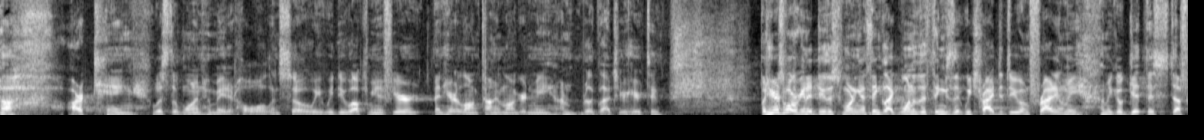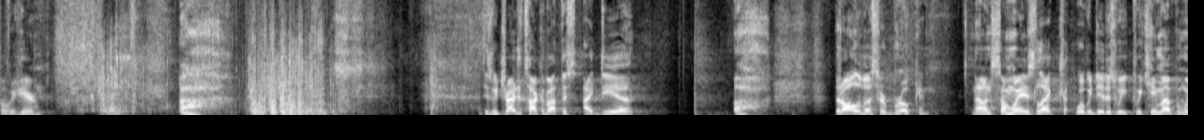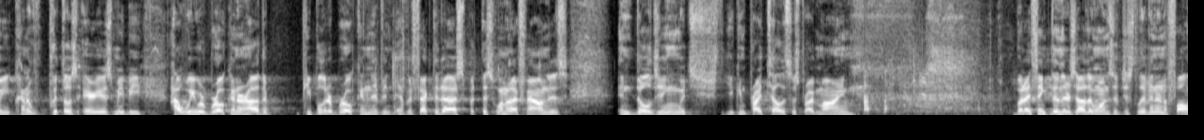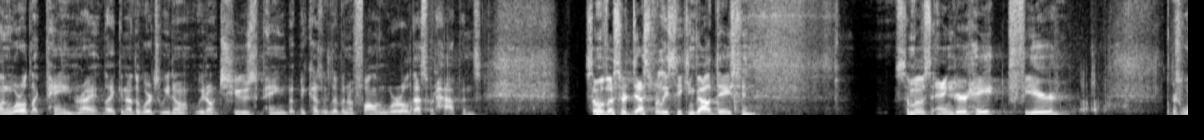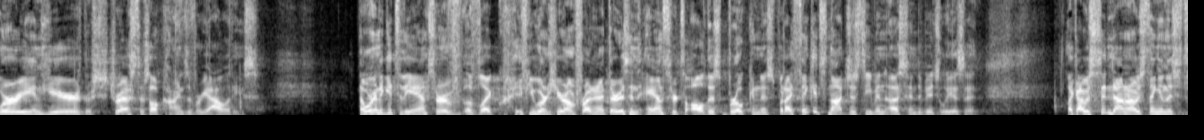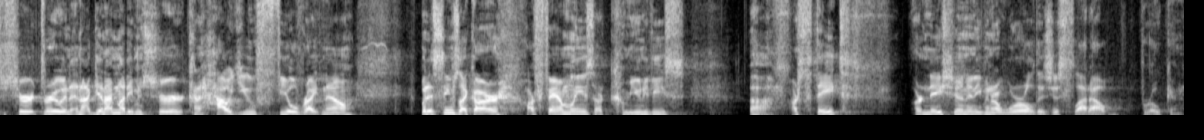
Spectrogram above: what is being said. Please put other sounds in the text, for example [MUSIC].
[SIGHS] our King was the one who made it whole. And so we, we do welcome you. If you've been here a long time, longer than me, I'm really glad you're here too. But here's what we're going to do this morning. I think like one of the things that we tried to do on Friday, let me, let me go get this stuff over here. Oh. [SIGHS] Is we tried to talk about this idea oh, [SIGHS] that all of us are broken. Now, in some ways, like what we did is we, we came up and we kind of put those areas, maybe how we were broken or how other people that are broken have, have affected us. But this one that I found is indulging, which you can probably tell this was probably mine. but I think then there's other ones of just living in a fallen world like pain, right? Like in other words, we don't we don't choose pain, but because we live in a fallen world, that's what happens. Some of us are desperately seeking validation. Some of us anger, hate, fear. There's worry in here, there's stress, there's all kinds of realities. Now, we're going to get to the answer of, of, like, if you weren't here on Friday night, there is an answer to all this brokenness, but I think it's not just even us individually, is it? Like, I was sitting down and I was thinking this shirt through, and, and again, I'm not even sure kind of how you feel right now, but it seems like our, our families, our communities, uh, our state, our nation and even our world is just flat out broken.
